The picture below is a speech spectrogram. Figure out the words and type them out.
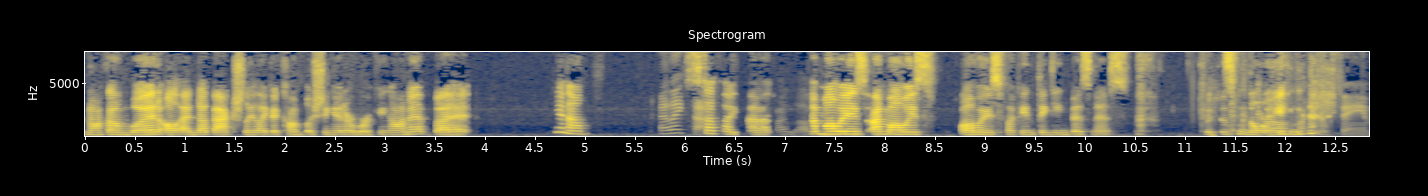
knock on wood i'll end up actually like accomplishing it or working on it but you know I like that. stuff like that i'm it. always i'm always always fucking thinking business which is annoying fucking same.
